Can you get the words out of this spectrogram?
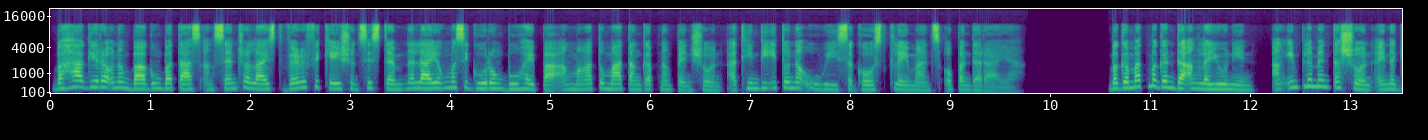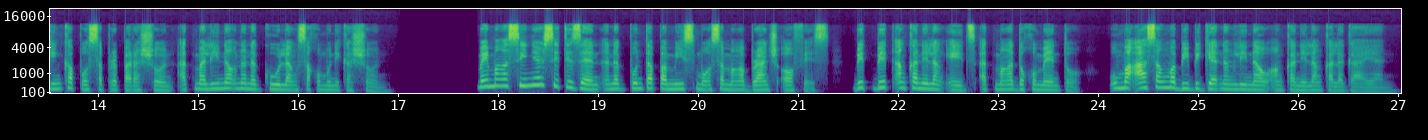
bahagi raw ng bagong batas ang centralized verification system na layong masigurong buhay pa ang mga tumatanggap ng pensyon at hindi ito nauwi sa ghost claimants o pandaraya. Bagamat maganda ang layunin, ang implementasyon ay naging kapos sa preparasyon at malinaw na nagkulang sa komunikasyon. May mga senior citizen na nagpunta pa mismo sa mga branch office, bit-bit ang kanilang aids at mga dokumento, umaasang mabibigyan ng linaw ang kanilang kalagayan.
